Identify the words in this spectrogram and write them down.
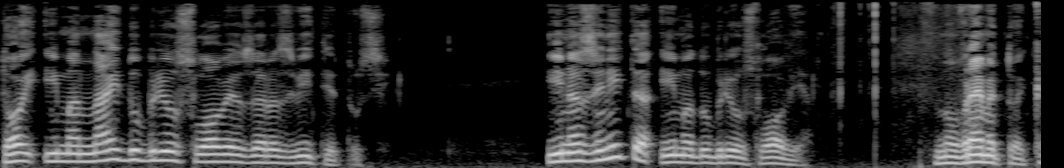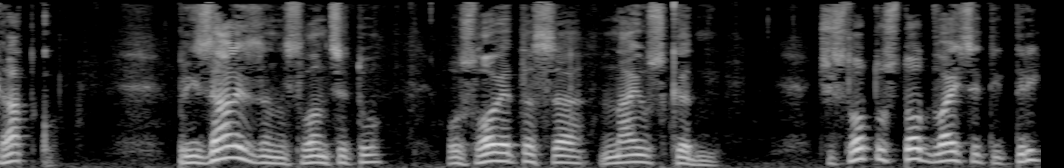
той има най-добри условия за развитието си. И на зенита има добри условия, но времето е кратко. При залеза на слънцето условията са най-оскъдни. Числото 123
